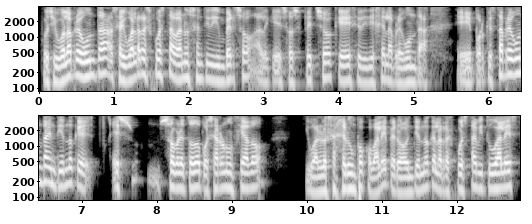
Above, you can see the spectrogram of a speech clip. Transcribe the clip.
Pues igual la pregunta, o sea, igual la respuesta va en un sentido inverso al que sospecho que se dirige la pregunta. Porque esta pregunta entiendo que es sobre todo, pues he renunciado, igual lo exagero un poco, ¿vale? Pero entiendo que la respuesta habitual es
